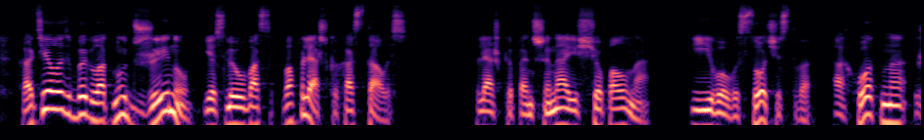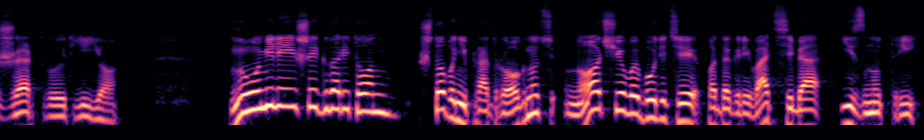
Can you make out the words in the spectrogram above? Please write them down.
— «хотелось бы глотнуть джину, если у вас во фляжках осталось». Фляжка пеншина еще полна, и его высочество охотно жертвует ее. «Ну, милейший», — говорит он, чтобы не продрогнуть, ночью вы будете подогревать себя изнутри.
